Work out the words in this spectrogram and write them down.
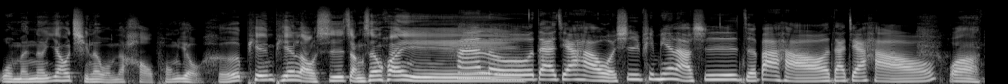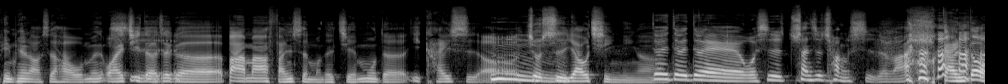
我们呢邀请了我们的好朋友何翩翩老师，掌声欢迎。Hello，大家好，我是翩翩老师，泽爸好，大家好。哇，翩翩老师好，我们我还记得这个爸妈烦什么的节目的一开始哦，嗯、就是邀请您啊。对对对，我是算是创始的吧，感动，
